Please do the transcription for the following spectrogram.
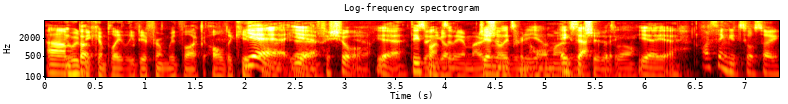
Um, It would but- be completely different with like older kids. yeah, wouldn't yeah, for sure. Yeah, these Then ones are the emotions generally pretty young. hormones and shit Exactly. as well. Yeah, yeah. I think it's also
